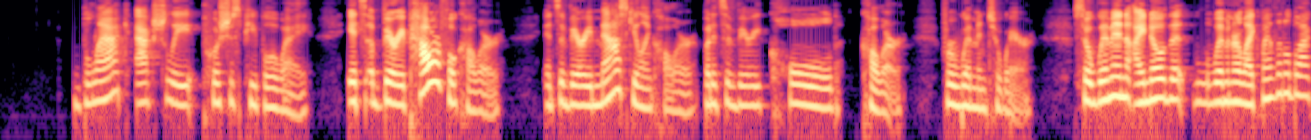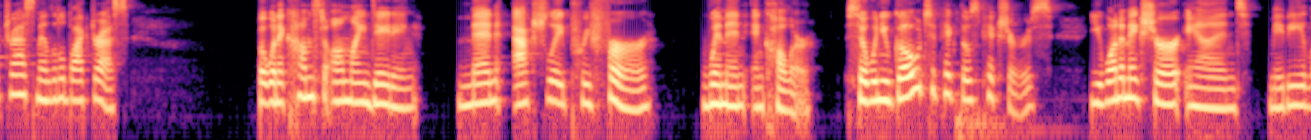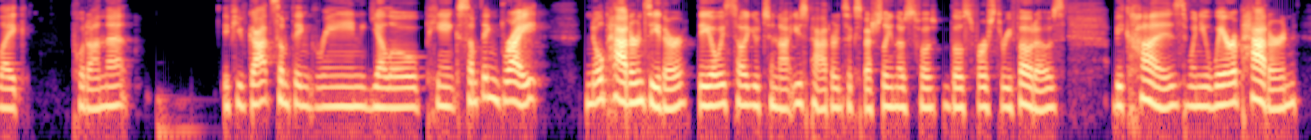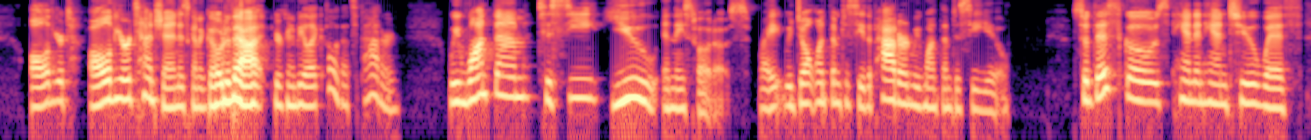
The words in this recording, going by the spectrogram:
black actually pushes people away. It's a very powerful color. It's a very masculine color, but it's a very cold color for women to wear. So, women, I know that women are like, my little black dress, my little black dress. But when it comes to online dating, men actually prefer women in color. So, when you go to pick those pictures, you want to make sure and maybe like put on that if you've got something green, yellow, pink, something bright, no patterns either. They always tell you to not use patterns, especially in those fo- those first three photos, because when you wear a pattern, all of your t- all of your attention is going to go to that. You're going to be like, "Oh, that's a pattern." We want them to see you in these photos, right? We don't want them to see the pattern. We want them to see you. So this goes hand in hand too with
